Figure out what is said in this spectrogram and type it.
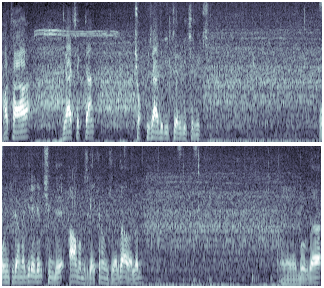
hata. Gerçekten çok güzel bir ilk yarı geçirdik. Oyun planına girelim. Şimdi almamız gereken oyuncuları da alalım. Ee, burada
